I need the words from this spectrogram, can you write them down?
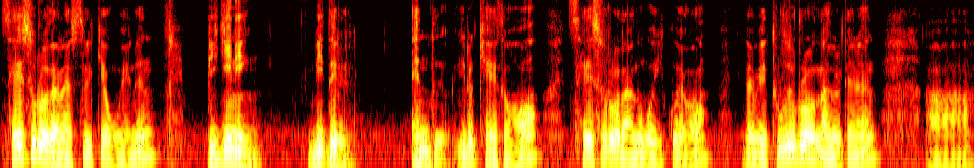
셋으로 나눴을 경우에는 beginning, middle, and 이렇게 해서 세 수로 나누고 있고요. 그다음에 두로 나눌 때는 아,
